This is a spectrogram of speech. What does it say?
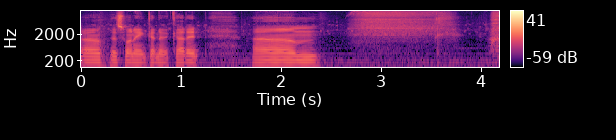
Oh, this one ain't gonna cut it. Um,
